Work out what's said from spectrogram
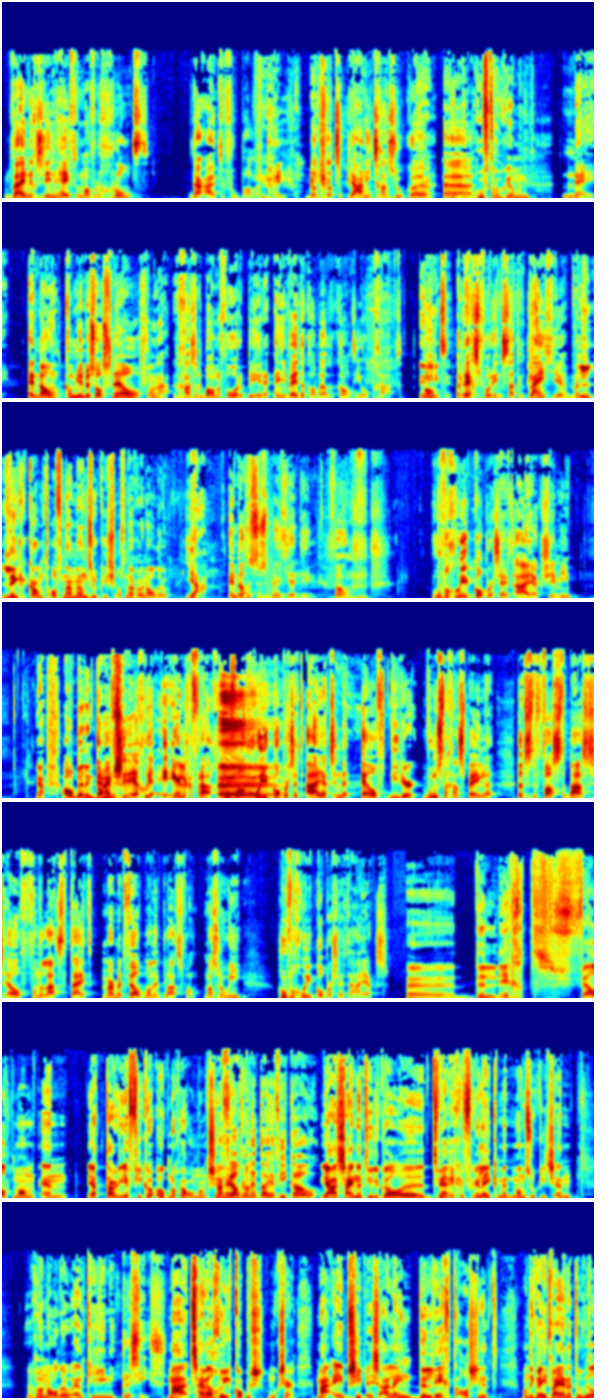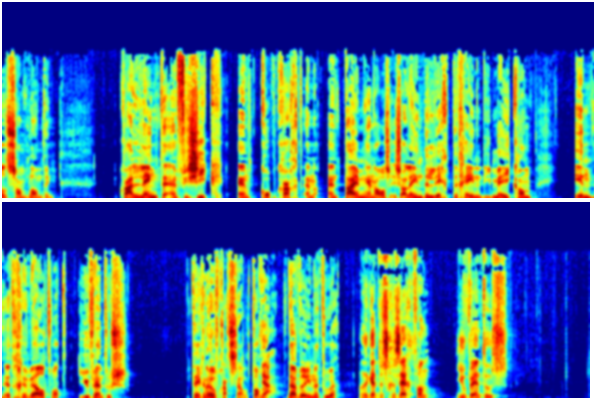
weinig zin heeft om over de grond daaruit te voetballen. Nee, Dat, dat ze Pjanic gaan zoeken. ja. eh, Ho- hoeft er ook helemaal niet. nee. En dan kom je dus al snel van, nou, gaan ze de bal naar voren peren. En je weet ook al welke kant die op gaat. Want rechts voorin staat een kleintje met Linkerkant of naar Mandzukic of naar Ronaldo. Ja, en dat is dus een beetje het ding. Van, hoeveel goede koppers heeft Ajax, Jimmy? Ja, al ben ik Dan dan... maar mis- een goede, e- eerlijke vraag. Eh, hoeveel goede koppers heeft Ajax in de elf die er woensdag gaan spelen? Dat is de vaste basiself van de laatste tijd, maar met Veldman in plaats van Masrowi. Hoeveel goede koppers heeft Ajax? eh, de Licht, Veldman en ja, Tagliafico ook nog wel ondanks zijn Maar lengte. Veldman en Tajavico, Ja, zijn natuurlijk wel eh, dwergen vergeleken met Mandzukic en Ronaldo en Chiellini. precies. Maar het zijn wel goede koppers, moet ik zeggen. Maar in principe is alleen de licht als je het... Want ik weet waar jij naartoe wil, Sam Planting. Qua lengte en fysiek en kopkracht en, en timing en alles... is alleen de licht degene die mee kan in het geweld wat Juventus tegenover gaat stellen, toch? Ja, Daar wil je naartoe, hè? want ik heb dus gezegd van Juventus,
